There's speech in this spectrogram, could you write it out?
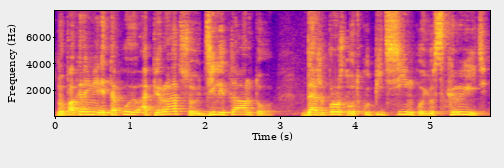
Но, по крайней мере, такую операцию дилетанту, даже просто вот купить симку, ее скрыть,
